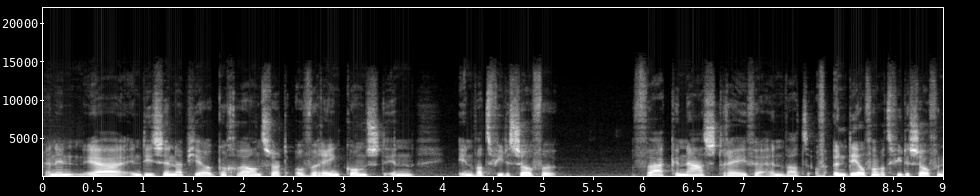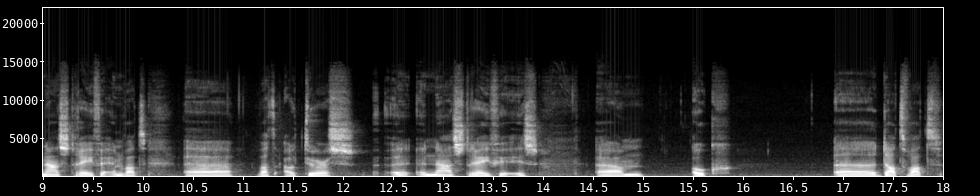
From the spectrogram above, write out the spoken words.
En in, ja, in die zin heb je ook nog wel een soort overeenkomst in, in wat filosofen vaak nastreven en wat, of een deel van wat filosofen nastreven en wat, uh, wat auteurs uh, nastreven is um, ook dat wat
